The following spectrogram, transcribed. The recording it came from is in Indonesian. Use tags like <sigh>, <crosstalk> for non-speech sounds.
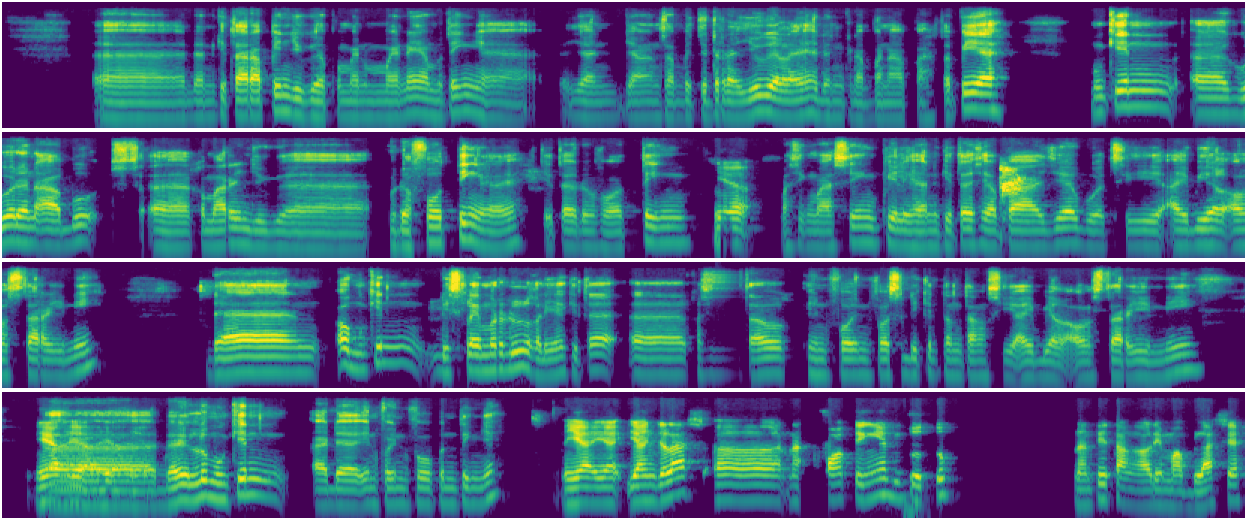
Uh, dan kita harapin juga pemain-pemainnya yang penting ya jangan jangan sampai cedera juga lah ya dan kenapa-napa. Tapi ya mungkin uh, gue dan Abu uh, kemarin juga udah voting ya, kita udah voting yeah. masing-masing pilihan kita siapa aja buat si IBL All Star ini. Dan oh mungkin disclaimer dulu kali ya kita uh, kasih tahu info-info sedikit tentang si IBL All Star ini. Ya, uh, ya, ya, ya. Dari lu mungkin ada info-info pentingnya? Iya, ya, yang jelas uh, votingnya ditutup nanti tanggal 15 ya.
